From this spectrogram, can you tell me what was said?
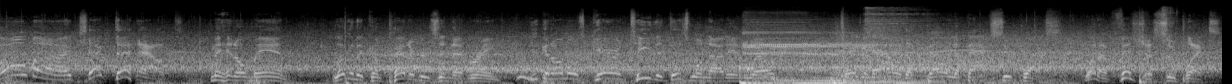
Oh, my. Check that out. Man, oh, man. Look at the competitors in that ring. You can almost guarantee that this will not end well. Taken down with a belly-to-back suplex. What a vicious suplex.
